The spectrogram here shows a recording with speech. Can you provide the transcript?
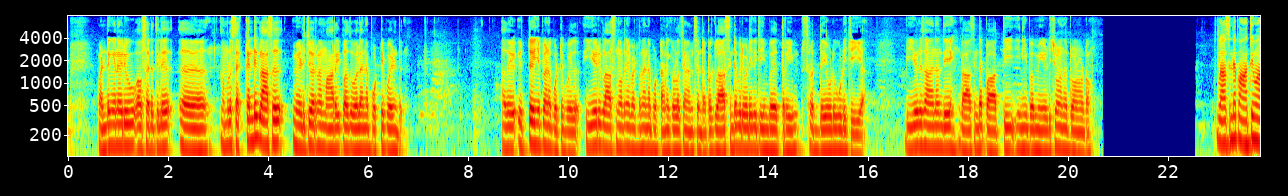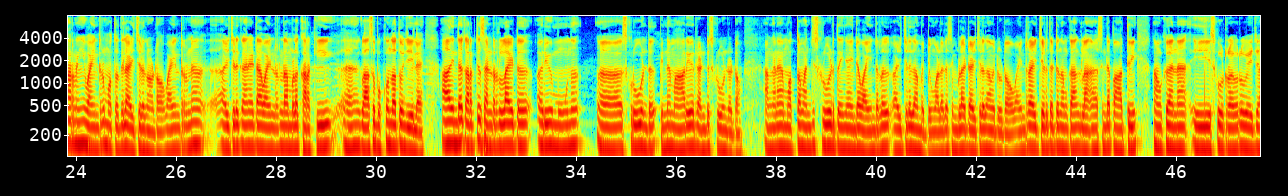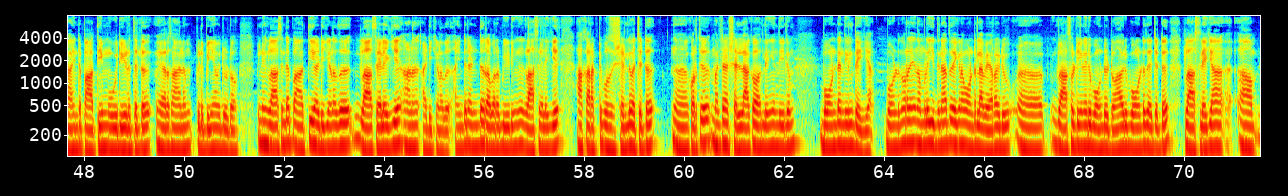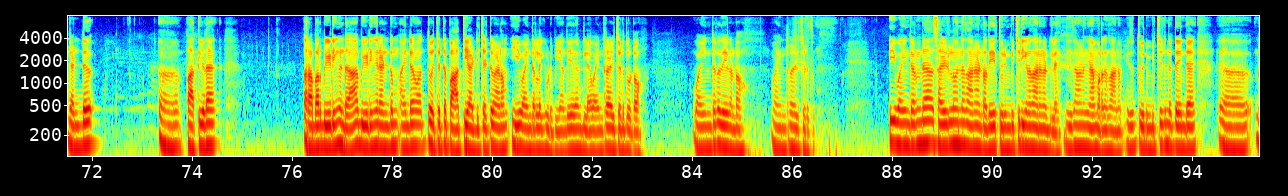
പണ്ട് ഇങ്ങനെ ഒരു അവസരത്തിൽ നമ്മൾ സെക്കൻഡ് ഗ്ലാസ് മേടിച്ചു വരണം മാറിയപ്പോൾ അതുപോലെ തന്നെ പൊട്ടിപ്പോയിട്ടുണ്ട് അത് ഇട്ട് കഴിഞ്ഞപ്പോഴാണ് പൊട്ടിപ്പോയത്. ഈ ഒരു ഗ്ലാസ് എന്ന് പറഞ്ഞാൽ പെട്ടെന്ന് തന്നെ പൊട്ടാനൊക്കെയുള്ള ചാൻസ് ഉണ്ട്. അപ്പോൾ ഗ്ലാസിന്റെ പരിപാടിയൊക്കെ ചെയ്യുമ്പോൾ എത്രയും ശ്രദ്ധയോടുകൂടി ചെയ്യുക. ഈ ഒരു സാധനം എന്ത് ചെയ്യും ഗ്ലാസിന്റെ പാത്തി ഇനിയിപ്പോൾ മേടിച്ചു വന്നിട്ട് വേണം കേട്ടോ. ഗ്ലാസിന്റെ പാത്തി മാറണമെങ്കിൽ വൈൻഡർ മൊത്തത്തിൽ അഴിച്ചെടുക്കണം കേട്ടോ. വൈൻഡറിന് അഴിച്ചെടുക്കാനായിട്ട് ആ വൈൻഡറിന്റെ നമ്മൾ കറക്കി ഗ്ലാസ് പൊക്കും താത്തുകയും ചെയ്യില്ലേ? അതിന്റെ കറക്റ്റ് സെന്ററിലായിട്ട് ഒരു മൂന്ന് സ്ക്രൂ ഉണ്ട്. പിന്നെ മാറി ഒരു രണ്ട് സ്ക്രൂ ഉണ്ട് കേട്ടോ. അങ്ങനെ മൊത്തം അഞ്ച് സ്ക്രൂ എടുത്തു കഴിഞ്ഞാൽ അതിന്റെ വൈൻഡർ അഴിച്ചെടുക്കാൻ പറ്റും. വളരെ സിമ്പിളായിട്ട് അഴിച്ചെടുക്കാൻ പറ്റും കേട്ടോ വൈൻഡർ അഴിച്ചെടുത്തിട്ട് നമുക്ക് ആ ഗ്ലാസിന്റെ പാത്രി നമുക്ക് തന്നെ ഈ സ്ക്രൂ ഡ്രൈവർ ഉപയോഗിച്ച് അതിന്റെ പാത്തിയും ഊരി എടുത്തിട്ട് വേറെ സാധനം പിടിപ്പിക്കാൻ പറ്റും കേട്ടോ പിന്നെ ഗ്ലാസിന്റെ പാത്തി അടിക്കണത് ഗ്ലാസ്സിലേക്ക് ആണ് അടിക്കണത്. അതിന്റെ രണ്ട് റബ്ബർ ബീഡിങ് ഗ്ലാസ്സിലേക്ക് ആ കറക്റ്റ് പൊസിഷനിൽ വെച്ചിട്ട് കുറച്ച് മറ്റേ ഷെല്ലാക്കോ അല്ലെങ്കിൽ എന്തെങ്കിലും ബോണ്ട് എന്തെങ്കിലും തേക്കുക. ബോണ്ട് എന്ന് പറഞ്ഞാൽ നമ്മൾ ഇതിനകത്ത് തേക്കണ ബോണ്ടല്ല വേറെ ഒരു ഗ്ലാസ് ഒട്ടിക്കുന്ന ഒരു ബോണ്ട് കിട്ടും. ആ ഒരു ബോണ്ട് തേച്ചിട്ട് ഗ്ലാസ്സിലേക്ക് ആ രണ്ട് പാത്തിയുടെ റബ്ബർ ബീഡിങ് ഉണ്ട്. ആ ബീഡിങ് രണ്ടും അതിന്റെ അകത്ത് വെച്ചിട്ട് പാത്തി അടിച്ചിട്ട് വേണം ഈ വൈൻഡറിലേക്ക് പിടിപ്പിക്കാൻ. ഇത് ചെയ്തിട്ടില്ല വൈൻഡർ അഴിച്ചെടുത്തു കേട്ടോ വൈൻഡർ ഇതേ കണ്ടോ? വൈൻഡർ അഴിച്ചെടുത്തു. ഈ വൈൻഡറിന്റെ സൈഡിൽ തന്നെ സാധനം കേട്ടോ അത് ഈ തുരുമ്പിച്ചിരിക്കുന്ന സാധനം കണ്ടില്ലേ? ഇതാണ് ഞാൻ പറഞ്ഞ സാധനം. ഇത് തുരുമ്പിച്ചിരുന്നിട്ട് അതിന്റെ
